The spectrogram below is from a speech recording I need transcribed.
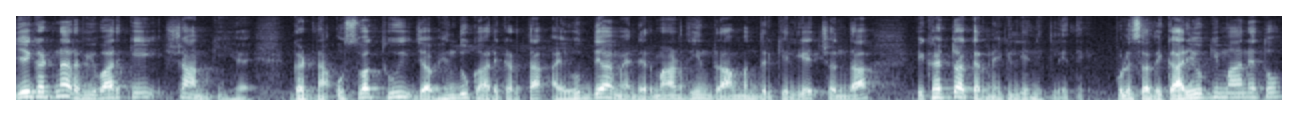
ये घटना रविवार की शाम की है। घटना उस वक्त हुई जब हिंदू कार्यकर्ता अयोध्या में निर्माणाधीन राम मंदिर के लिए चंदा इकट्ठा करने के लिए निकले थे। पुलिस अधिकारियों की माने तो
